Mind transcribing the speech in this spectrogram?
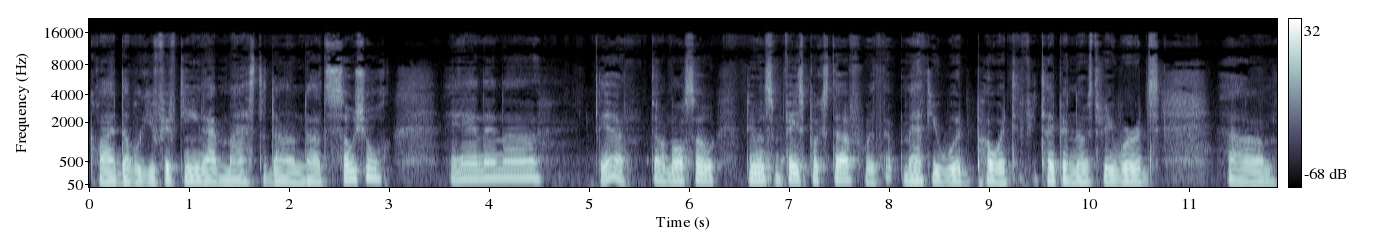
Glyde W15 at mastodon.social. And then, uh, yeah, I'm also doing some Facebook stuff with Matthew Wood Poet. If you type in those three words, um,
